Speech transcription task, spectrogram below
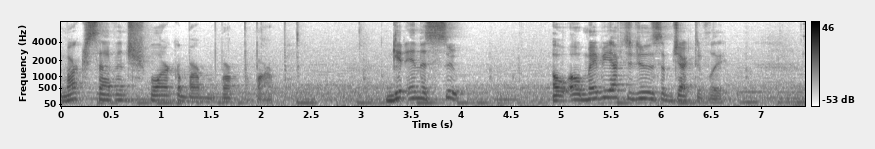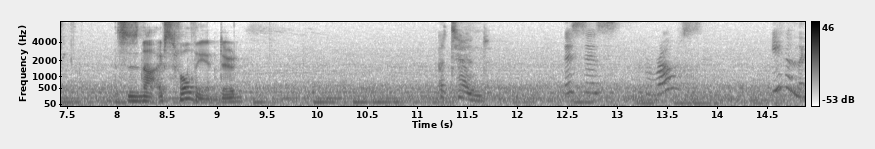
Mark 7, Schlarka Barb Barb Barb. Get in the suit. Oh, oh, maybe you have to do this objectively. This is not exfoliant, dude. attend. This is gross. Even the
